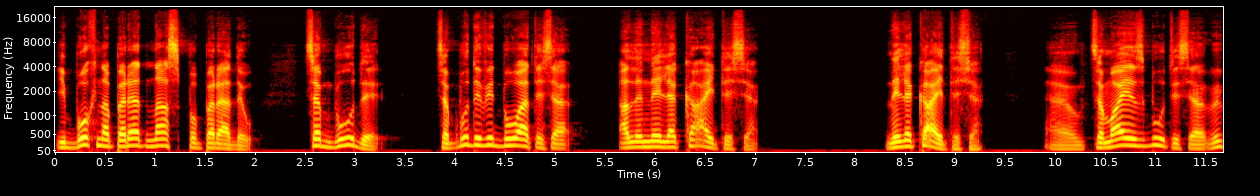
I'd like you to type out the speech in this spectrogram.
І Бог наперед нас попередив. Це буде, це буде відбуватися, але не лякайтеся. Не лякайтеся. Е, Це має збутися. Ви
